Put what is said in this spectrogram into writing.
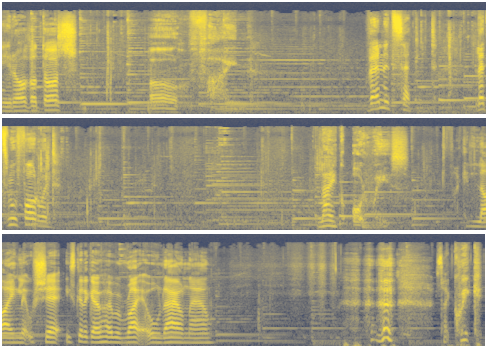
Herodotus. Oh, fine. Then it's settled. Let's move forward. Like always. Fucking lying little shit. He's gonna go home and write it all down now. it's like, quick.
